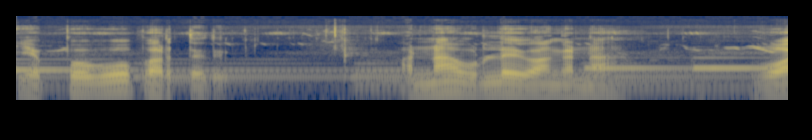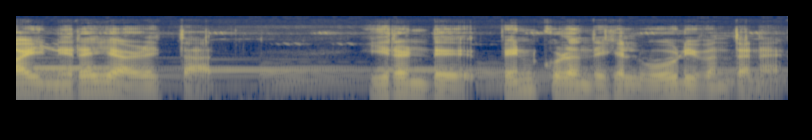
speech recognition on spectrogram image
எப்போவோ பார்த்தது. அண்ணா உள்ளே வாங்கண்ணா. வாய் நிறைய அழைத்தார். இரண்டு பெண் குழந்தைகள் ஓடி வந்தன.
